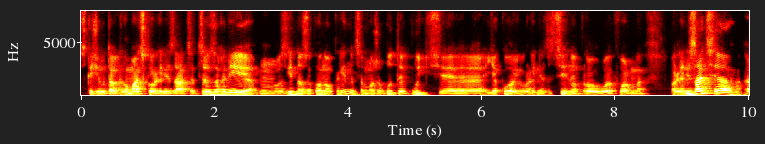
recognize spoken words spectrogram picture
Скажімо так, громадську організацію. Це взагалі, згідно закону України, це може бути будь-якої організаційної правової форми організація е,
